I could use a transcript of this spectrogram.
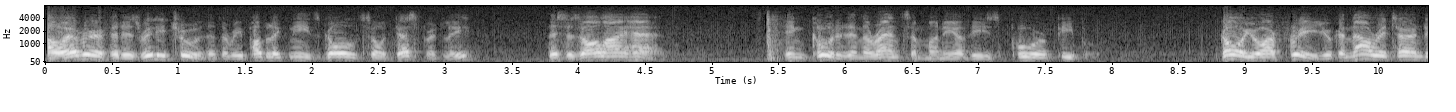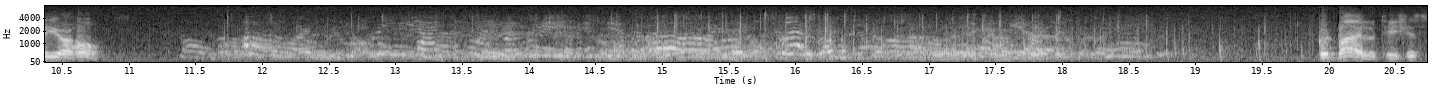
However, if it is really true that the Republic needs gold so desperately, this is all I have, included in the ransom money of these poor people. Go, you are free. You can now return to your homes. Goodbye, Lutetius.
